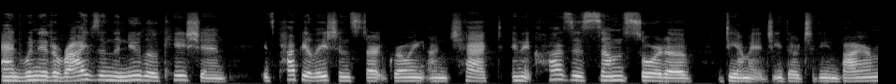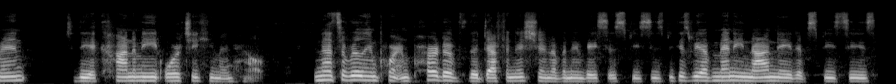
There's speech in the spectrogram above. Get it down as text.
and when it arrives in the new location, its populations start growing unchecked and it causes some sort of damage either to the environment, to the economy, or to human health. And that's a really important part of the definition of an invasive species because we have many non native species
